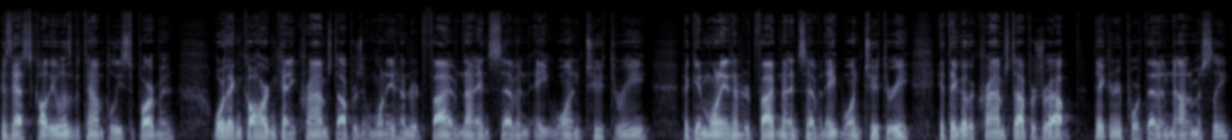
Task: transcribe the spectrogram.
is asked to call the Elizabethtown Police Department, or they can call Hardin County Crime Stoppers at one 8123 Again, one 8123 If they go the Crime Stoppers route, they can report that anonymously.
